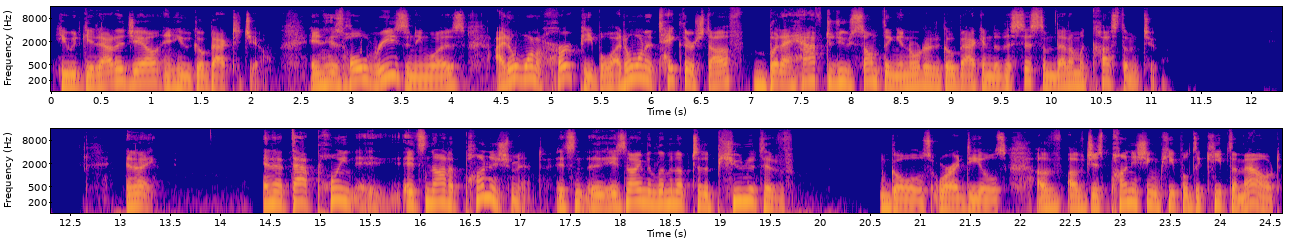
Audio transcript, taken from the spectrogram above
He would get out of jail and he would go back to jail. And his whole reasoning was I don't want to hurt people. I don't want to take their stuff, but I have to do something in order to go back into the system that I'm accustomed to. And I and at that point it's not a punishment. It's it's not even living up to the punitive goals or ideals of of just punishing people to keep them out.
